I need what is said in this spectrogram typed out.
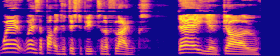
where where's the button to distribute to the flanks? There you go.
